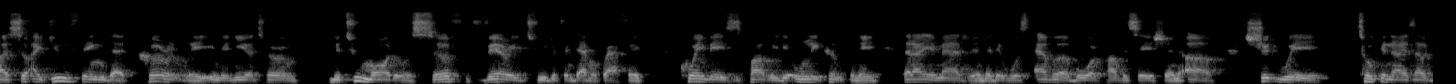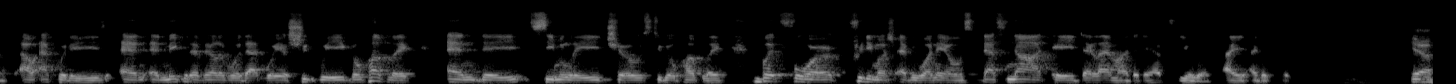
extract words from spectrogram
Uh, so I do think that currently in the near term, the two models serve very two different demographics. Coinbase is probably the only company that I imagine that there was ever a board conversation of should we tokenize our, our equities and, and make it available that way or should we go public and they seemingly chose to go public. But for pretty much everyone else, that's not a dilemma that they have to deal with. I, I don't think. Yeah,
